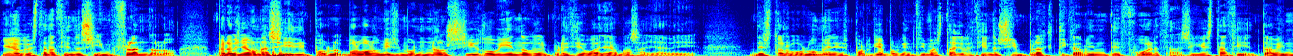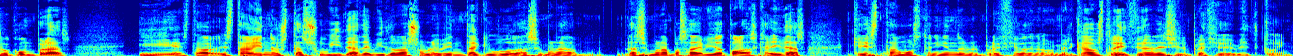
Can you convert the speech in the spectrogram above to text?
y lo que están haciendo es inflándolo. Pero yo aún así, vuelvo a lo mismo, no sigo viendo que el precio vaya más allá de, estos volúmenes. ¿Por qué? Porque encima está creciendo sin prácticamente fuerza. Así que está, está habiendo compras y está, está habiendo esta subida debido a la sobreventa que hubo la semana, la semana pasada debido a todas las caídas que estamos teniendo en el precio de los mercados tradicionales y el precio de Bitcoin.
